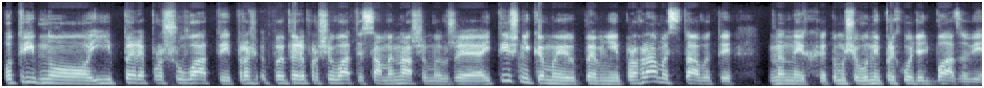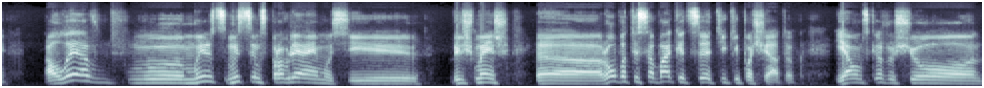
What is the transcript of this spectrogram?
Потрібно і перепрошувати перепрошувати саме нашими вже айтишниками, певні програми ставити на них, тому що вони приходять базові. Але ми, ми з цим справляємось і більш-менш е, роботи собаки це тільки початок. Я вам скажу, що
